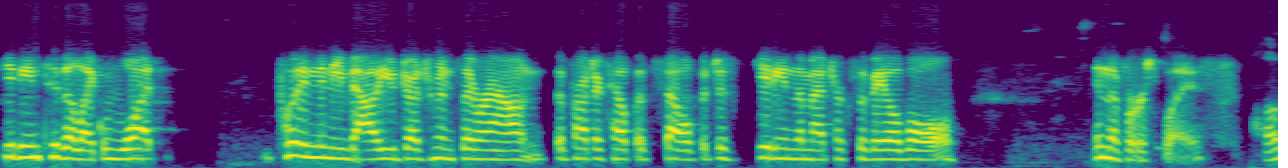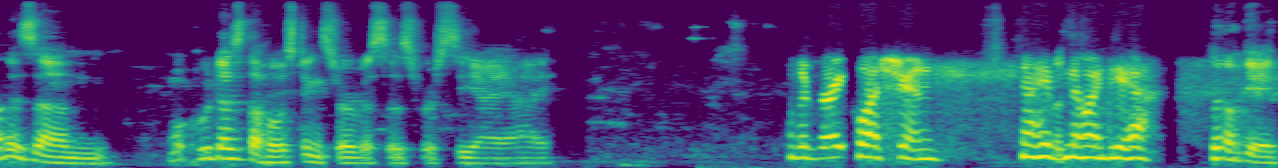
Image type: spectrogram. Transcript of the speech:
getting to the like what putting any value judgments around the project help itself, but just getting the metrics available in the first place. How does um who does the hosting services for CII? That's a great question. I have no idea. okay,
